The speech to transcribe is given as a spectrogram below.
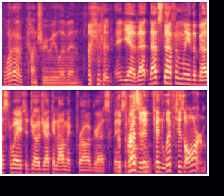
What a country we live in. Yeah, that that's definitely the best way to judge economic progress. the president of- can lift his arm.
